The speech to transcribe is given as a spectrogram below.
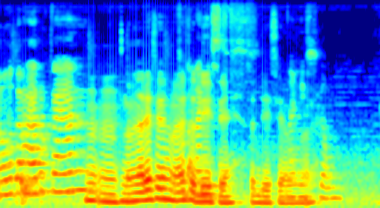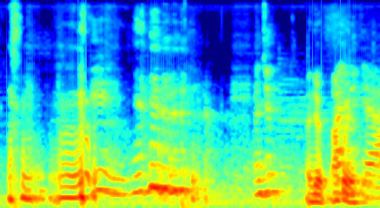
Mau terharu kan? Mm-mm, Sebenarnya sih sebenarnya sedih nangis. sih, sedih sih. Nangis dong. Lanjut. Lanjut, aku ya. Lanjut ya.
